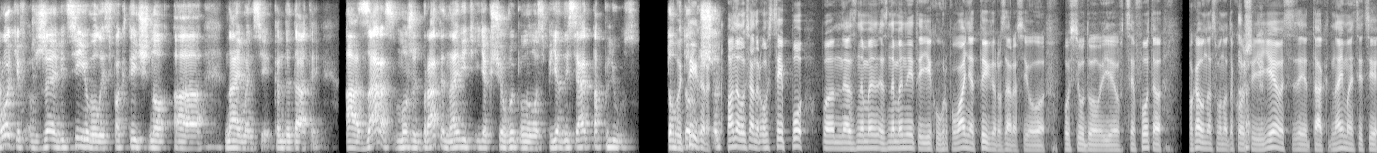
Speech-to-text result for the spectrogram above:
років вже відсіювались фактично е, найманці, кандидати. А зараз можуть брати навіть якщо виповнилось 50 та плюс. Ой, Тобто, тигр, що пане Олександр, ось цей по, по знамените їх угрупування. Тигр зараз його повсюду є в це фото. Поки у нас воно також і є. Ось так, найманці ці.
